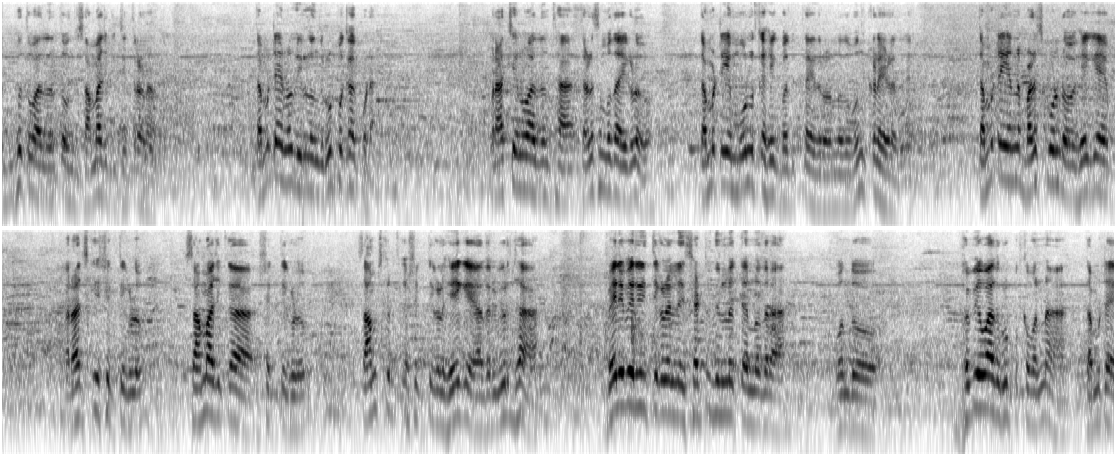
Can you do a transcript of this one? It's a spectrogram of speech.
ಅದ್ಭುತವಾದಂಥ ಒಂದು ಸಾಮಾಜಿಕ ಚಿತ್ರಣ ಅಂತ ತಮಟೆ ಅನ್ನೋದು ಇಲ್ಲೊಂದು ರೂಪಕ ಕೂಡ. ಪ್ರಾಚೀನವಾದಂಥ ತಳ ಸಮುದಾಯಗಳು ತಮಟೆಯ ಮೂಲಕ ಹೇಗೆ ಬದುಕ್ತಾ ಇದ್ರು ಅನ್ನೋದು ಒಂದು ಕಡೆ ಹೇಳಿದ್ರೆ ತಮಟೆಯನ್ನು ಬಳಸ್ಕೊಂಡು ಹೇಗೆ ರಾಜಕೀಯ ಶಕ್ತಿಗಳು ಸಾಮಾಜಿಕ ಶಕ್ತಿಗಳು, ಸಾಂಸ್ಕೃತಿಕ ಶಕ್ತಿಗಳು ಹೇಗೆ ಅದರ ವಿರುದ್ಧ ಬೇರೆ ಬೇರೆ ರೀತಿಗಳಲ್ಲಿ ಸೆಟ್ಟು ನಿಲ್ಲುತ್ತೆ ಅನ್ನೋದರ ಒಂದು ಭವ್ಯವಾದ ರೂಪಕವನ್ನು ತಮಟೆ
